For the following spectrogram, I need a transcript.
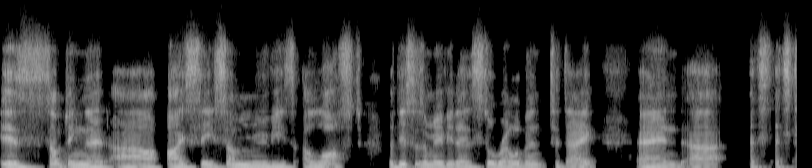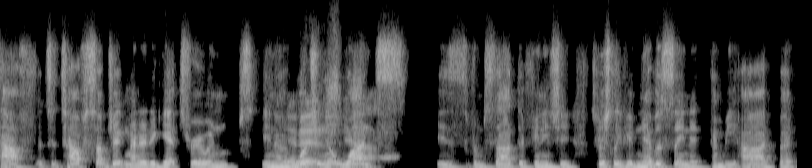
is something that uh, I see some movies are lost, but this is a movie that is still relevant today, and uh, it's it's tough. It's a tough subject matter to get through, and you know, It watching is, it yeah. once is from start to finish, especially if you've never seen it, can be hard. But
